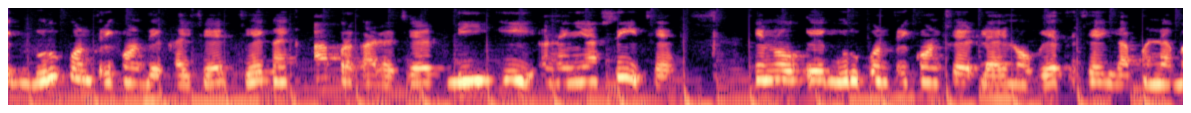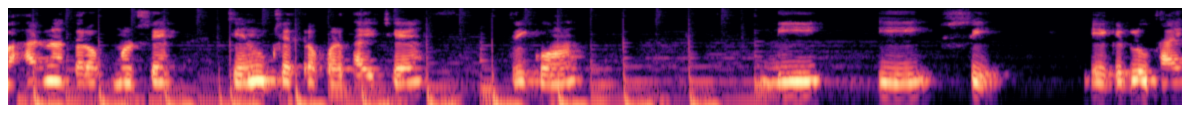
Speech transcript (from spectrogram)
એક ગુરુકોણ ત્રિકોણ દેખાય છે, જે કંઈક આ પ્રકારે છે ડી ઈ અને અહીંયા સી છે. એનો એક ગુરુકોણ ત્રિકોણ છે એટલે એનો વેધ છે, એ આપણને બહારના તરફ મળશે. જેનું ક્ષેત્રફળ થાય છે ત્રિકોણ ડી ઈ સી એ કેટલું થાય?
